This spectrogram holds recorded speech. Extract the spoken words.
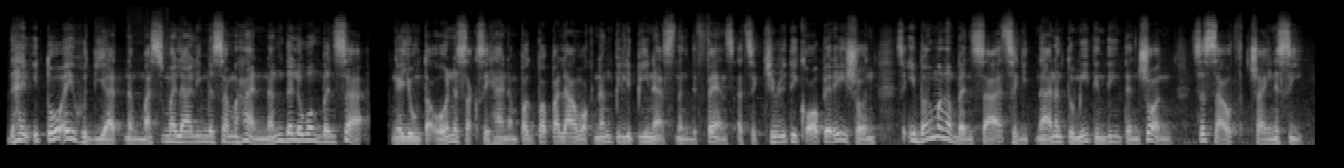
dahil ito ay hudyat ng mas malalim na samahan ng dalawang bansa. Ngayong taon nasaksihan ang pagpapalawak ng Pilipinas ng defense at security cooperation sa ibang mga bansa sa gitna ng tumitinding tensyon sa South China Sea.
